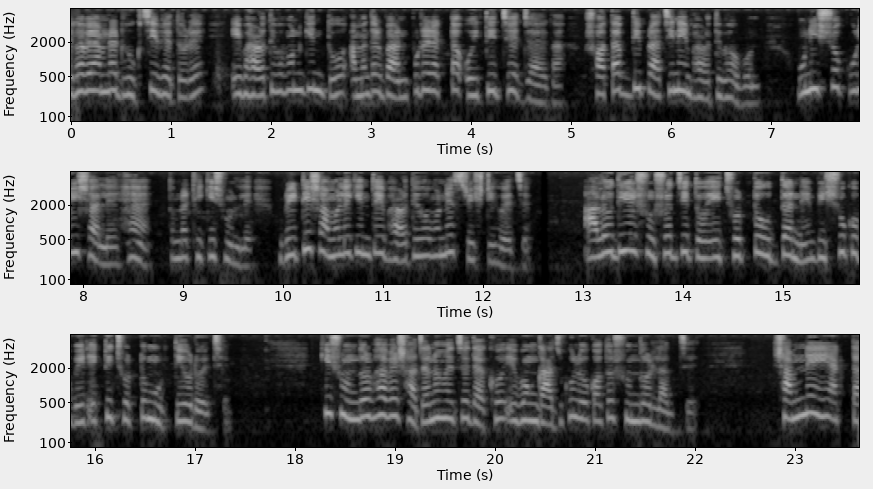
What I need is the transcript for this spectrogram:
এভাবে আমরা ঢুকছি ভেতরে। এই ভারতী ভবন কিন্তু আমাদের বার্নপুরের একটা ঐতিহ্যের জায়গা, শতাব্দী প্রাচীন এই ভারতী ভবন। উনিশশো কুড়ি সালে হ্যাঁ তোমরা ঠিকই শুনলে, ব্রিটিশ আমলে কিন্তু এই ভারতী ভবনের সৃষ্টি হয়েছে। আলো দিয়ে সুসজ্জিত এই ছোট্ট উদ্যানে বিশ্বকবির একটি ছোট্ট মূর্তিও রয়েছে। কি সুন্দরভাবে সাজানো হয়েছে দেখো, এবং গাছগুলো কত সুন্দর লাগছে। সামনেই একটা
